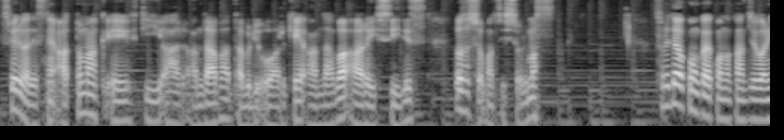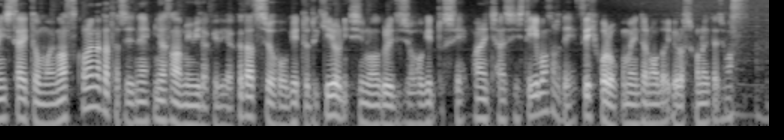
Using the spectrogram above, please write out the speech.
スペルがですね、アットマーク AFTR アンダーバー WORK アンダーバー RHC です。どうぞお待ちしております。それでは今回こんな感じで終わりにしたいと思います。このような形でね、皆さんの耳だけで役立つ情報をゲットできるように、シムのグリで情報をゲットして毎日配信していきますので、ぜひフォロー、コメントのほどよろしくお願いいたします。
